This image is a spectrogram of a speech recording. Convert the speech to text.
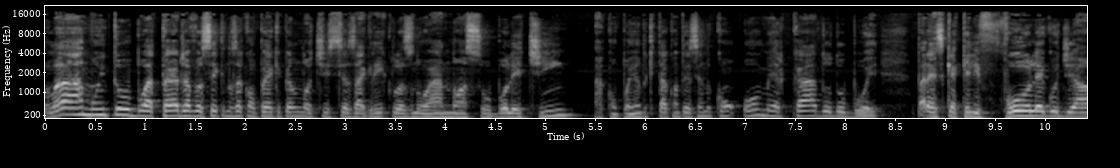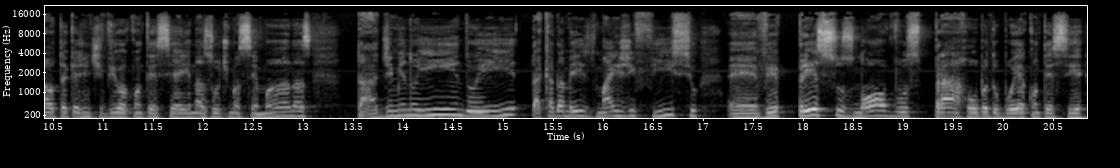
Olá, muito boa tarde a você que nos acompanha aqui pelo Notícias Agrícolas no ar, nosso boletim, acompanhando o que está acontecendo com o mercado do boi. Parece que aquele fôlego de alta que a gente viu acontecer aí nas últimas semanas está diminuindo e está cada vez mais difícil é, ver preços novos para a arroba do boi acontecer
